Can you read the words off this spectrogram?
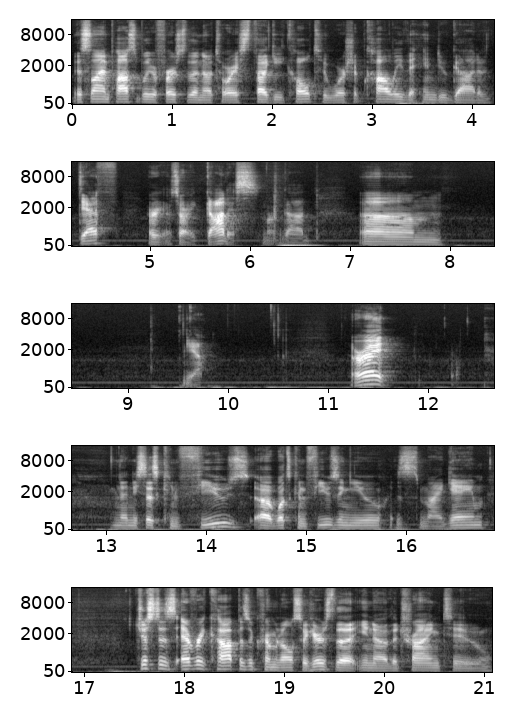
this line possibly refers to the notorious Thuggee cult who worship Kali, the Hindu god of death, or sorry, goddess, not god. Um, yeah. All right. And then he says, "Confuse. Uh, what's confusing you is my game." Just as every cop is a criminal, so here's the you know the trying to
